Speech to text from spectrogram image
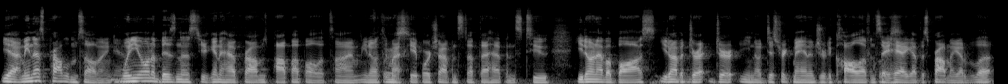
Yeah, I mean that's problem solving. When you own a business, you're gonna have problems pop up all the time. You know, through my skateboard shop and stuff, that happens too. You don't have a boss, you don't have a mm-hmm. direct, dir- you know district manager to call up and say, "Hey, I got this problem. I got blah."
